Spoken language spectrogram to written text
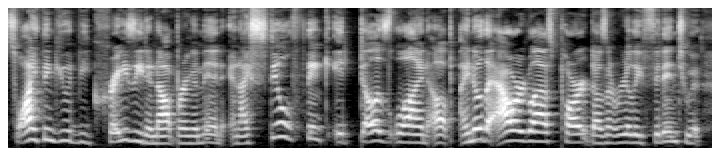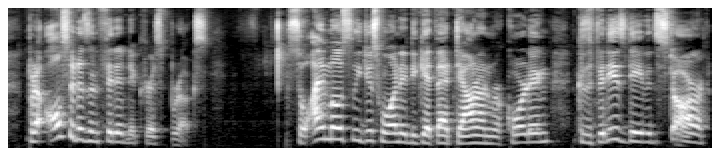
So I think you would be crazy to not bring him in. And I still think it does line up. I know the hourglass part doesn't really fit into it, but it also doesn't fit into Chris Brooks. So I mostly just wanted to get that down on recording because if it is David Starr,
